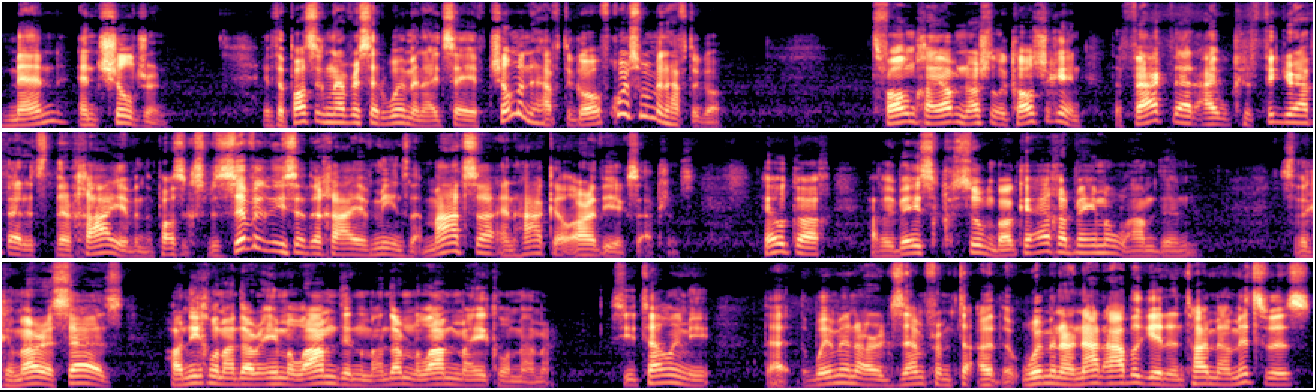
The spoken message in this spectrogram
men and children. If the pasuk never said women, I'd say if children have to go, of course women have to go. The fact that I could figure out that it's their chayiv, and the pasuk specifically said their chayiv means that matzah and hakel are the exceptions. So the Gemara says, So you're telling me that women are exempt from uh, the women are not obligated in time mitzvahs,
